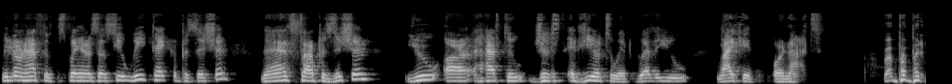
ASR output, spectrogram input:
we don't have to explain ourselves to you. We take a position, that's our position. You are have to just adhere to it, whether you like it or not. But but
